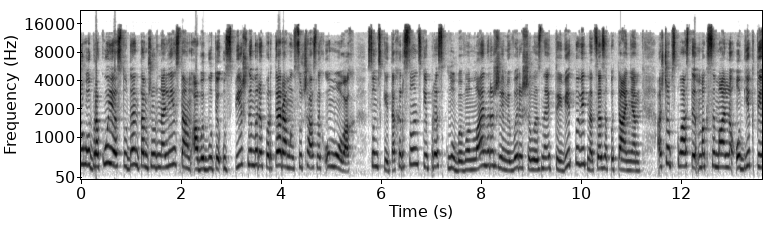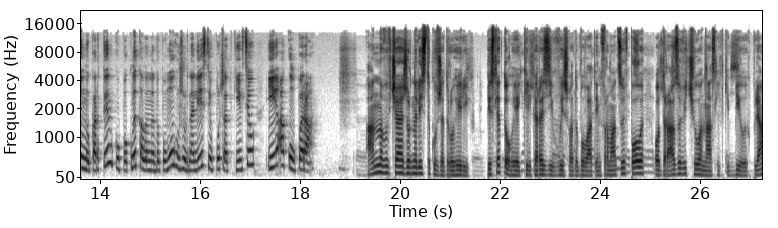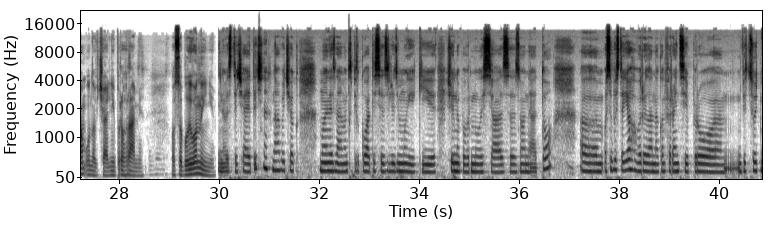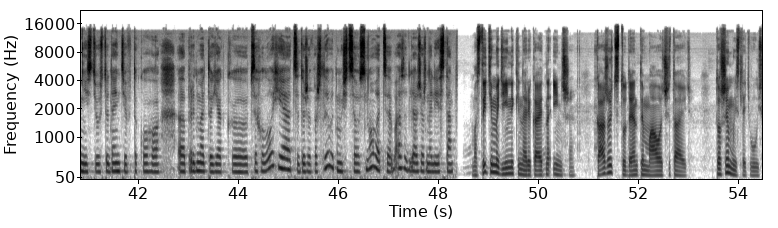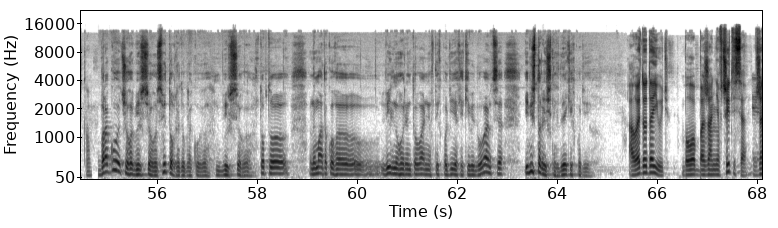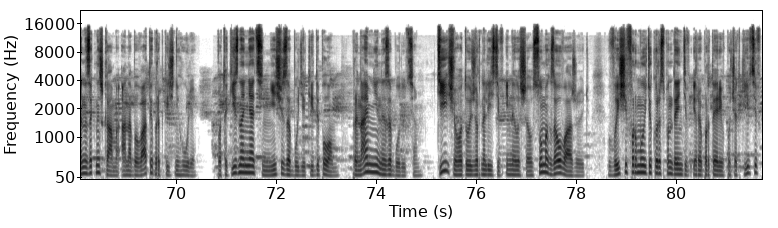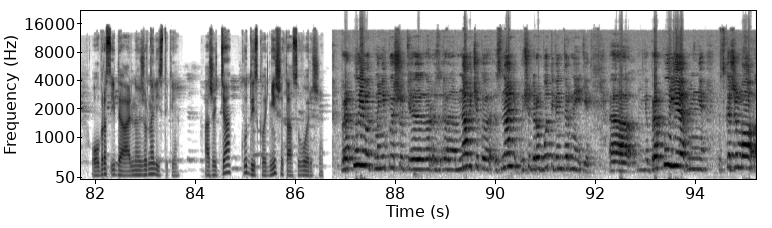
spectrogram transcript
Чого бракує студентам-журналістам, аби бути успішними репортерами в сучасних умовах? Сумські та Херсонські прес-клуби в онлайн-режимі вирішили знайти відповідь на це запитання. А щоб скласти максимально об'єктивну картинку, покликали на допомогу журналістів-початківців і акул пера. Анна вивчає журналістику вже другий рік. Після того, як кілька разів вийшла добувати інформацію в поле, одразу відчула наслідки білих плям у навчальній програмі. Особливо нині. Не вистачає етичних навичок. Ми не знаємо, як спілкуватися з людьми, які щойно повернулися з зони АТО. Е, Особисто я говорила на конференції про відсутність у студентів такого е, предмету, як е, психологія. Це дуже важливо, тому що це основа, це база для журналіста. Маститі медійники нарікають на інше. Кажуть, студенти мало читають, тож і мислять вузько. Бракує чого більш всього, світогляду бракує більш всього. Тобто нема такого вільного орієнтування в тих подіях, які відбуваються, і в історичних деяких подіях. Але додають, було б бажання вчитися вже не за книжками, а набивати практичні гулі. Бо такі знання цінніші за будь-який диплом, принаймні не забудуться. Ті, що готують журналістів і не лише у сумах, зауважують, вищі формують у кореспондентів і репортерів-початківців образ ідеальної журналістики, а життя куди складніше та суворіше. Бракує, от мені пишуть е, е, навичок е, знань щодо роботи в інтернеті. Бракує, скажімо,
